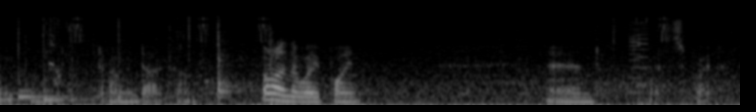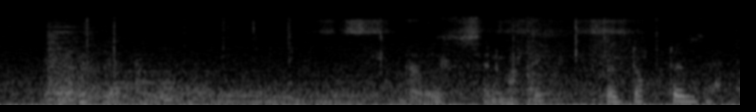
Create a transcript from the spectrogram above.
waypoint. Diamond.com. Follow the waypoint. And press square. That was cinematic. So Doctor Zed.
